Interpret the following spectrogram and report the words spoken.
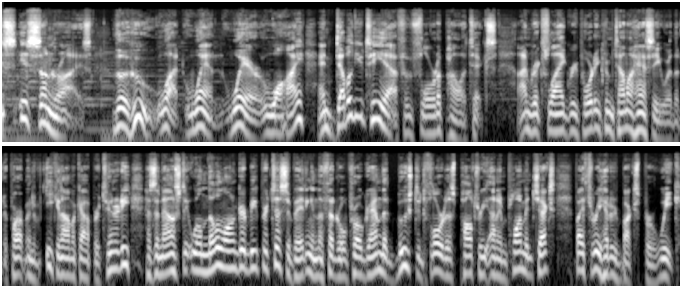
This is Sunrise, the who, what, when, where, why, and WTF of Florida politics. I'm Rick Flagg reporting from Tallahassee, where the Department of Economic Opportunity has announced it will no longer be participating in the federal program that boosted Florida's paltry unemployment checks by 300 bucks per week.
